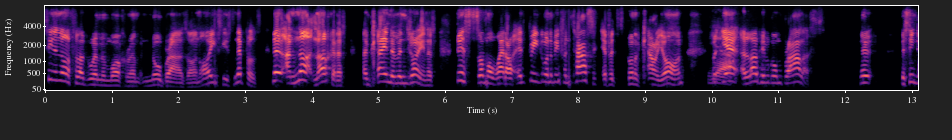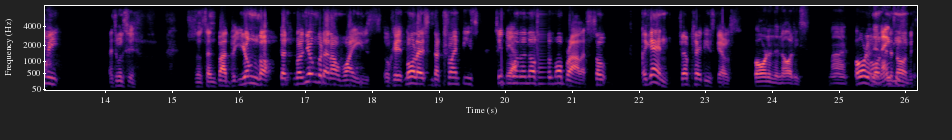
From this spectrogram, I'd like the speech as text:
Seen an awful lot of women walk around with no bras on. All you see is nipples. No, I'm not knocking it. I'm kind of enjoying it. This summer weather, it's been going to be fantastic if it's going to carry on. But yeah, a lot of people going braless. Now, they seem to be, I don't want to say, it sounds bad, but younger, than, well, younger than our wives, okay? More or less in their 20s, seem to be Yeah. going enough more braless. So, again, fair play to these girls. Born in the noughties, man. Born in the Born in the nineties.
